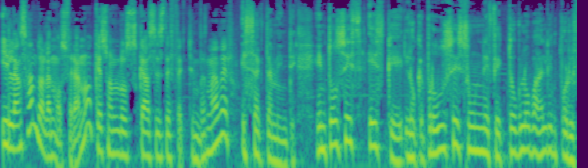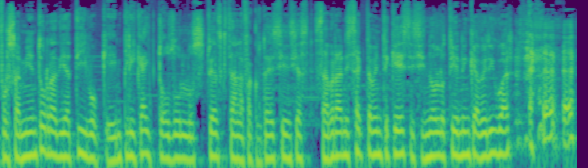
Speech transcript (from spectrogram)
y lanzando a la atmósfera, ¿no? Que son los gases de efecto invernadero. Exactamente. Entonces es que lo que produce es un efecto global por el forzamiento radiativo que implica, y todos los estudiantes que están en la Facultad de Ciencias sabrán exactamente qué es y si no lo tienen que averiguar.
